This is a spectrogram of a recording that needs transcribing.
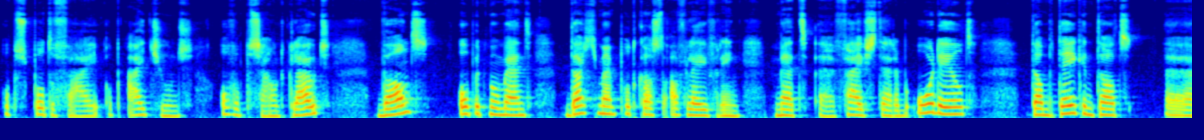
op Spotify, op iTunes of op SoundCloud. Want op het moment dat je mijn podcastaflevering met uh, vijf sterren beoordeelt, dan betekent dat uh,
